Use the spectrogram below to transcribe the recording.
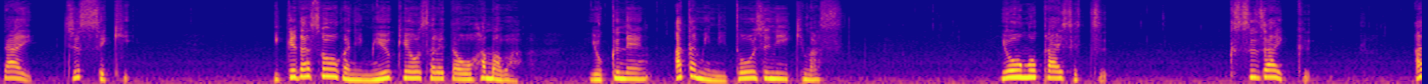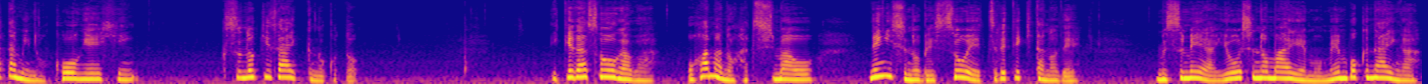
第10席。池田総我に身請けをされたお浜は、翌年熱海に湯治に行きます。用語解説。クス細工。熱海の工芸品。クスノキ細工のこと。池田総我はお浜の初島を根岸の別荘へ連れてきたので娘や養子の前へも面目ないが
